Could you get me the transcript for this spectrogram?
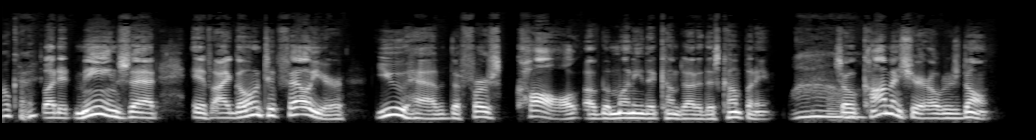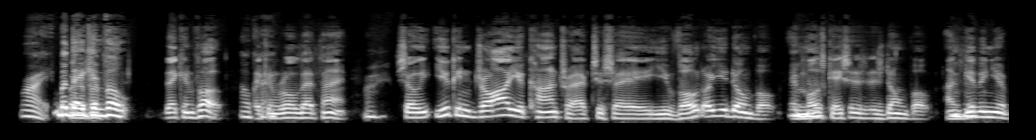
Okay. but it means that if I go into failure, you have the first call of the money that comes out of this company. Wow. So common shareholders don't. right. But, But they can vote. They can vote. Okay. They can roll that thing. Right. So you can draw your contract to say you vote or you don't vote. In Mhm. most cases, is don't vote. I'm Mhm. giving you a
